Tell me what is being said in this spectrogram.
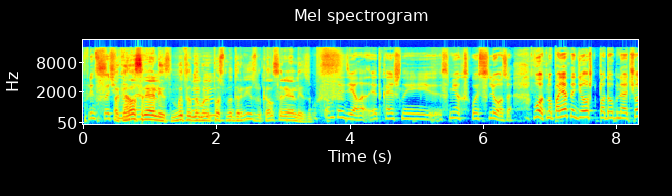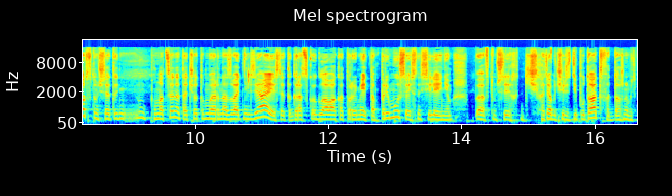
в принципе, очень Оказался много... реализм. Мы-то думали постмодернизм, оказался реализм. В том-то и дело. Это, конечно, и смех сквозь слезы. Вот, но понятное дело, что подобный отчет, в том числе это ну, полноценно это отчетом мэра назвать нельзя, если это городской глава, который имеет там прямую связь с населением, э, в том числе хотя бы через депутатов, это должны быть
